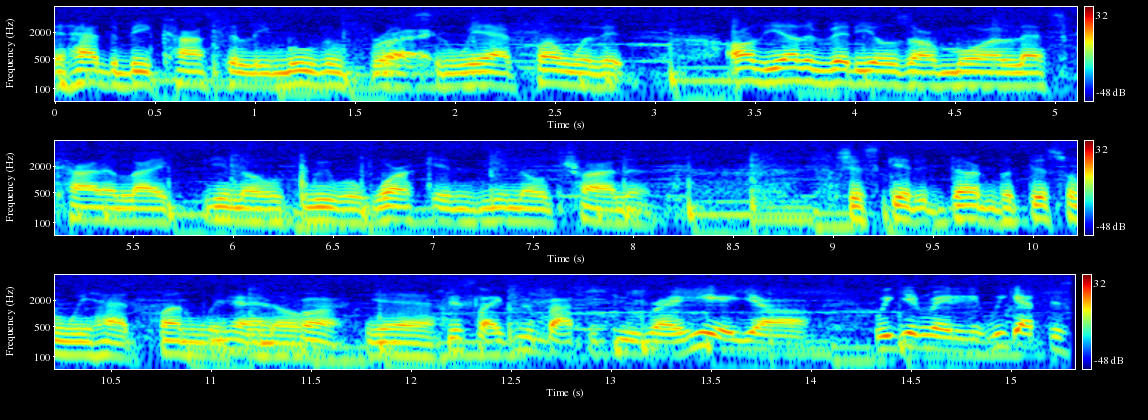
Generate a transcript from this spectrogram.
it had to be constantly moving for Right. us, and we had fun with it. All the other videos are more or less kind of like you know we were working, you know, trying to just get it done. But this one we had fun with. had you know, fun. yeah. Just like we're about to do right here, y'all. We getting ready to, we got this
